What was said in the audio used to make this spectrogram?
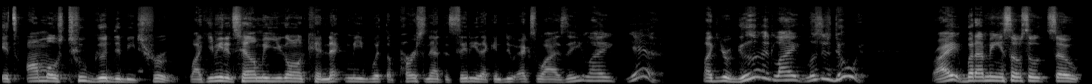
it's almost too good to be true. Like, you mean to tell me you're gonna connect me with the person at the city that can do X, Y, Z? Like, yeah, like you're good. Like, let's just do it, right? But I mean, so so so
